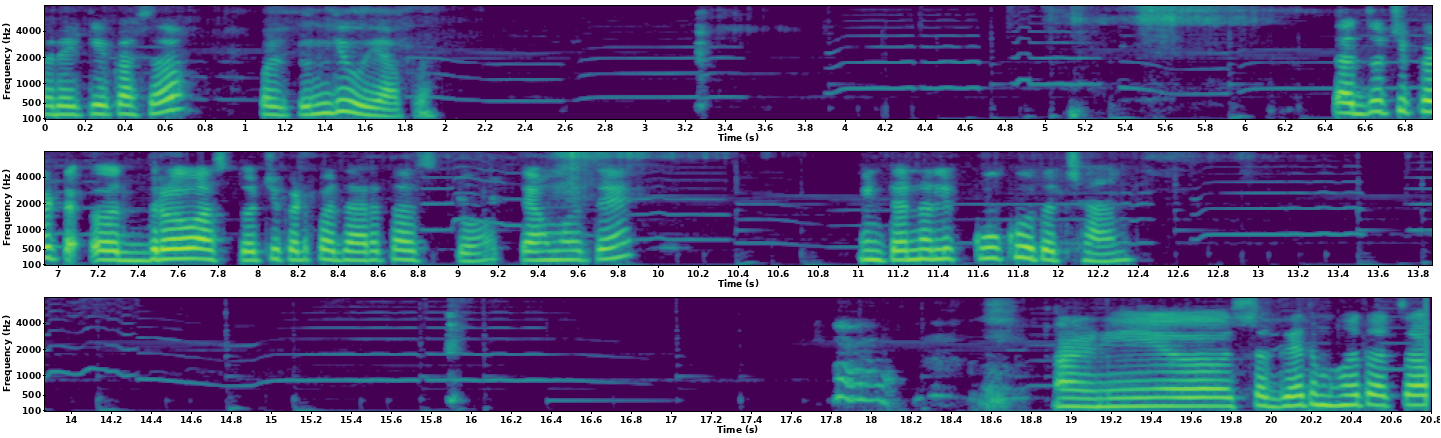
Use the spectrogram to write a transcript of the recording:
तर एक एक असं पलटून घेऊया आपण. त्यात जो चिकट द्रव असतो चिकट पदार्थ असतो त्यामुळे ते इंटरनली कुक होतं छान. आणि सगळ्यात महत्त्वाचा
